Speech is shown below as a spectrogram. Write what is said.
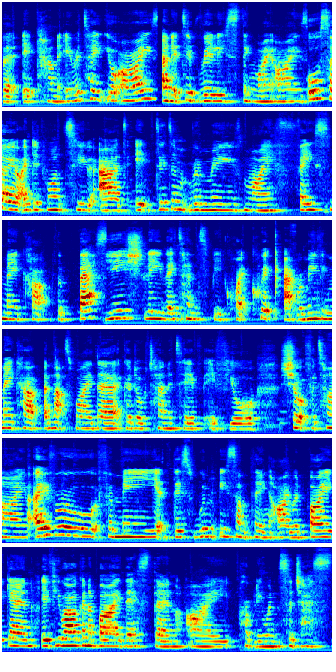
that it can irritate your eyes and it did really sting my eyes. Also I did want to add it didn't remove my face makeup the best. Usually they tend to be quite quick at removing makeup and that's why they're a good alternative if you're short for time. Overall for me this wouldn't be something I would buy again. If you are going to buy this then I probably wouldn't suggest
